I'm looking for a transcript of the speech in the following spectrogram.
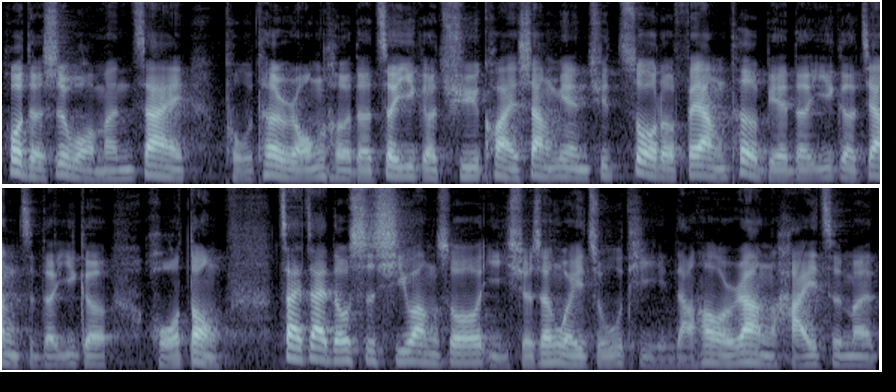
或者是我们在普特融合的这一个区块上面去做了非常特别的一个这样子的一个活动，在在都是希望说以学生为主体，然后让孩子们。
